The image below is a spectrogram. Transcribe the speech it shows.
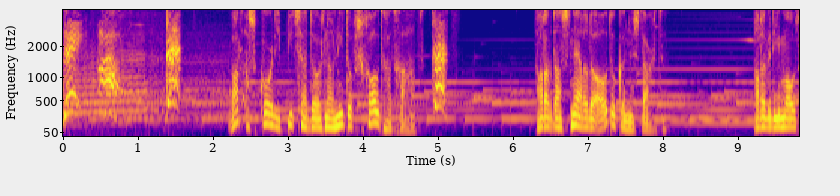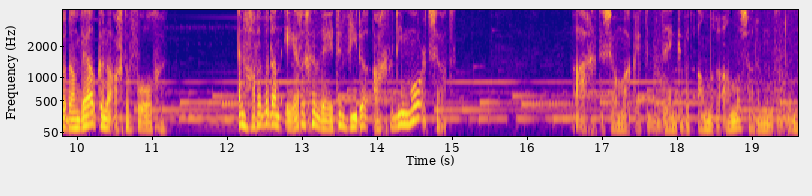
Nee! Kut! Wat als Cor die pizzadoos nou niet op schoot had gehad? Kut! Hadden we dan sneller de auto kunnen starten? Hadden we die motor dan wel kunnen achtervolgen? En hadden we dan eerder geweten wie er achter die moord zat? Ach, het is zo makkelijk te bedenken wat anderen anders hadden moeten doen.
